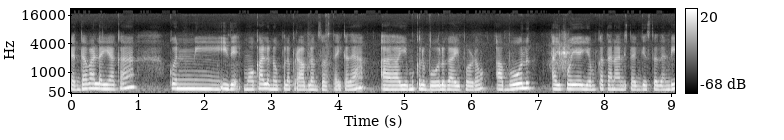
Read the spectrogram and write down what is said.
పెద్దవాళ్ళు అయ్యాక కొన్ని ఇదే మోకాళ్ళ నొప్పుల ప్రాబ్లమ్స్ వస్తాయి కదా ఆ ఎముకలు బోలుగా అయిపోవడం. ఆ బోలు అయిపోయే ఎముకతనాన్ని తగ్గిస్తుందండి.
